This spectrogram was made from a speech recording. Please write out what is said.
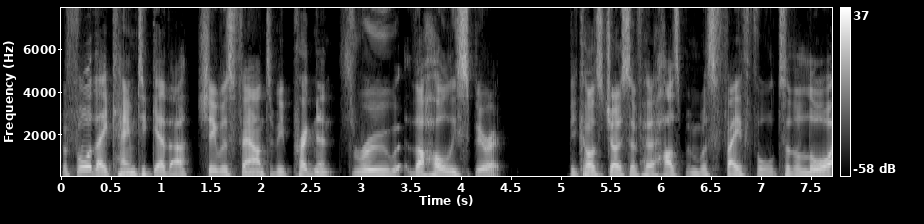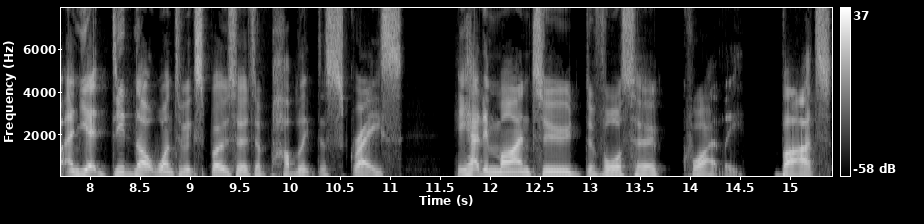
before they came together, she was found to be pregnant through the Holy Spirit. Because Joseph, her husband, was faithful to the law and yet did not want to expose her to public disgrace, he had in mind to divorce her quietly. But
